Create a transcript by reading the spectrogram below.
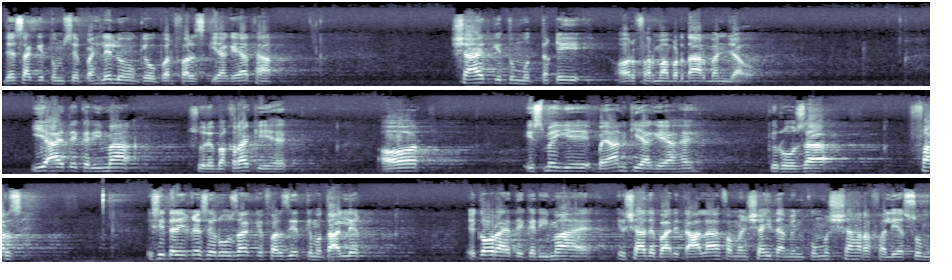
جیسا کہ تم سے پہلے لوگوں کے اوپر فرض کیا گیا تھا۔ شاید کہ تم متقی اور فرما بردار بن جاؤ۔ یہ آیت کریمہ سور بقرہ کی ہے اور اس میں یہ بیان کیا گیا ہے کہ روزہ فرض ہے۔ اسی طریقے سے روزہ کے فرضیت کے متعلق ایک اور آیت کریمہ ہے، ارشاد بار تعالیٰ، فمن شہید امن کو مشہر فلیسم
